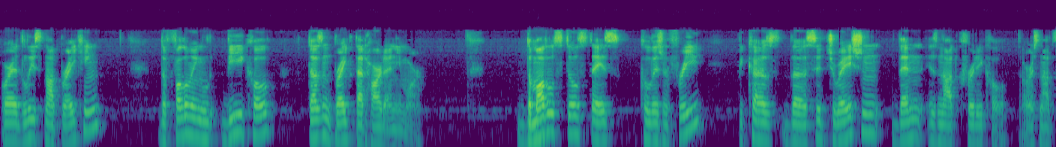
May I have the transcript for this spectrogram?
or at least not braking, the following vehicle doesn't brake that hard anymore. The model still stays collision free because the situation then is not critical or is not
